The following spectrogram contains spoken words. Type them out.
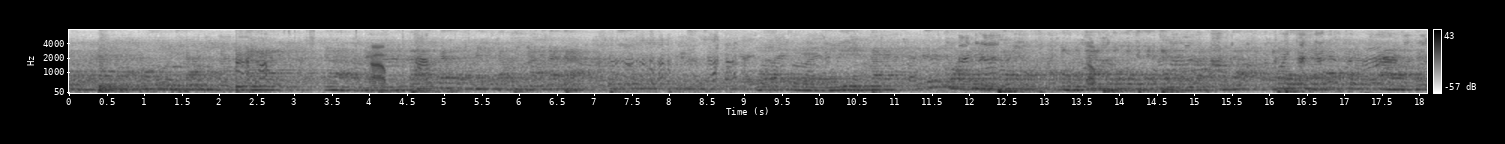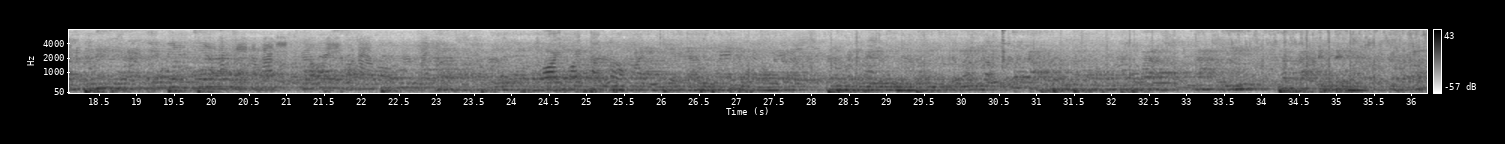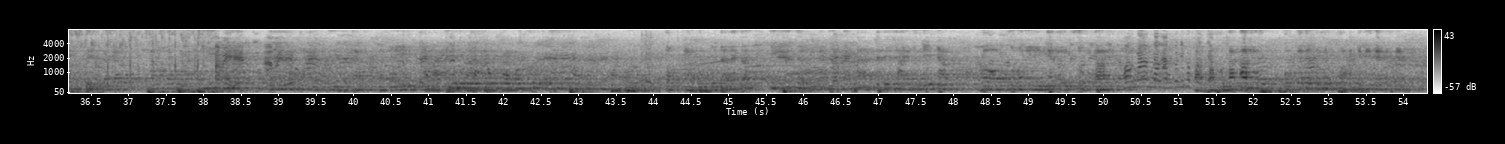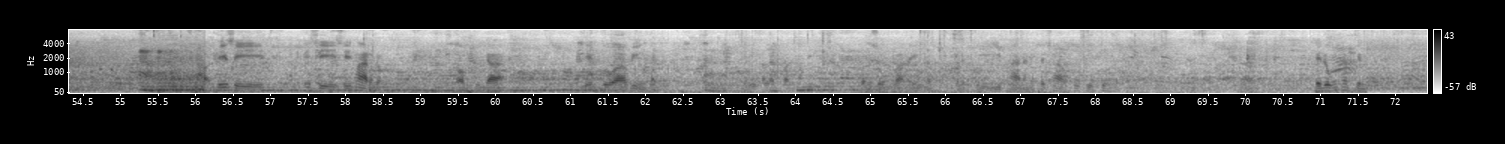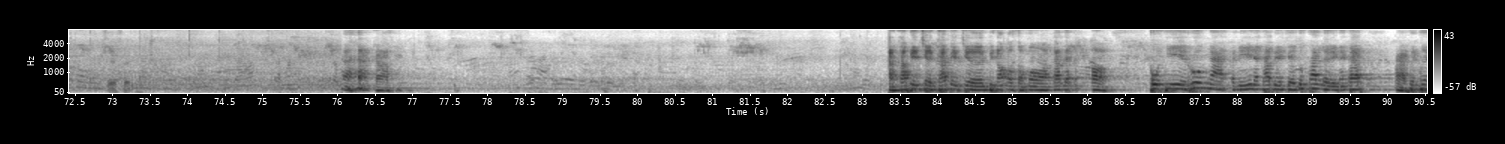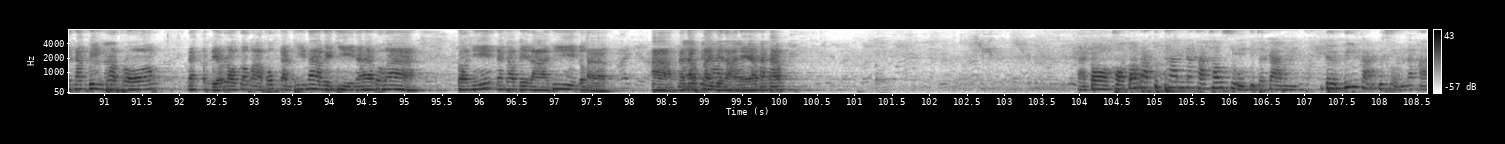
เขาเปิดขจัอบบคุณนะอะผมก็ได้ดูขวาที่นี่เนี่ยอ่าครับผมครับที่สี่ที่สี่สี่พลาดครับออกติกาเตรียมตัววิ่งครับไม่รู้อะไรก่อนคนสูงกว่าไหนครับเป็นที่ยี่ห้านะครับไปเช่าที่สี่ขึ้นครับครับไปดูครับเป็นเสียเสียอ่าครับอะครับ เรียนเชิญครับเรียนเชิญพี่น้องอสมครับและก็ผู้ที่ร่วมงานวันนี้นะครับเรียนเชิญทุกท่านเลยนะครับอ่าเพื่อนๆนักวิ่งถ้าพร้อมนะครับเดี๋ยวเราก็มาพบกันที่หน้าเวทีนะฮะเพราะว่าตอนนี้นะครับเวลาที่อ่าอ่านะครับใกล้เวลาแล้วนะครับค่ะก็ขอต้อนรับทุกท่านนะคะ เข้าสู่กิจกรรมเดินวิ่งการกุศลนะคะ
